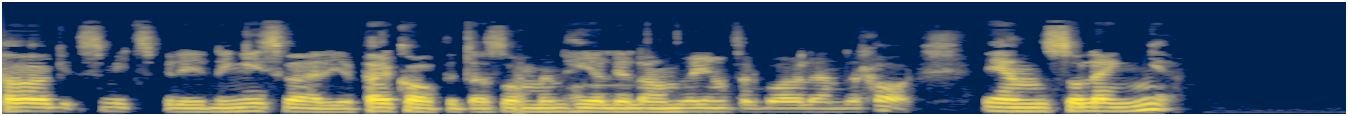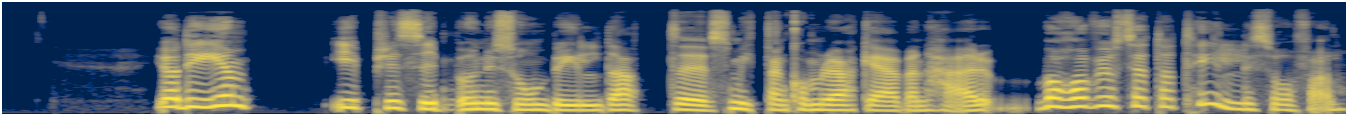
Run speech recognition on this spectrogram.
hög smittspridning i Sverige per capita som en hel del andra jämförbara länder har. Än så länge. Ja, det är en i princip unison bild att eh, smittan kommer att öka även här. Vad har vi att sätta till i så fall?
